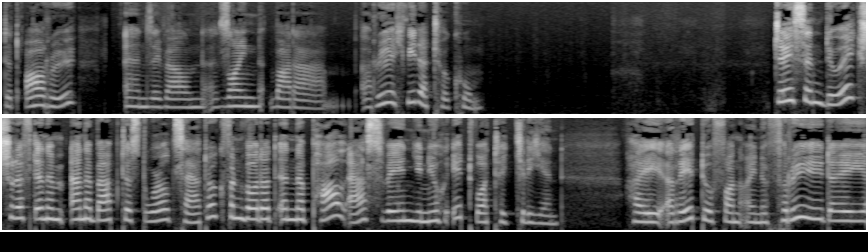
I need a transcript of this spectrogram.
das Aru. Und sie wollen sein, war da ruhig wieder zu kommen. Jason Duick schrift in einem Anabaptist World Zeitung, von wo dort in Nepal ist, wenn genug etwas zu kriegen. Hij redt van een vrouw die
